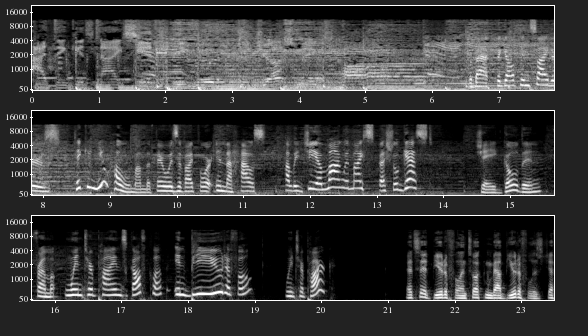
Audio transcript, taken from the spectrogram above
I think it's nice. It'd be good to just make par. We're back, the Golf Insiders, taking you home on the fairways of I 4 in the house. Holly G, along with my special guest, Jay Golden from Winter Pines Golf Club in beautiful Winter Park. That's it, beautiful. And talking about beautiful, is Jeff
